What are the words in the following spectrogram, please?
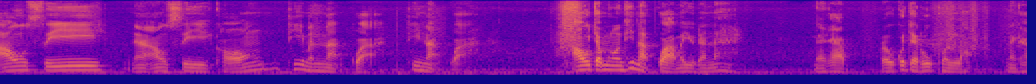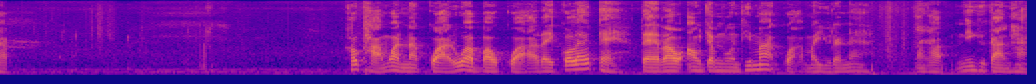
เอาซีนะเอาซีของที่มันหนักกว่าที่หนักกว่า เอาจำนวนที่หนักกว่ามาอยู่ด้านหน้านะครับ เราก็จะรู้ผลลัพธ์นะครับเขาถามว่าหนักกว่าหรือว่าเบากว่าอะไรก็แล้วแต่ แต่เราเอาจำนวนที่มากกว่ามาอยู่ด้านหน้านะครับ นี่คือการหา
